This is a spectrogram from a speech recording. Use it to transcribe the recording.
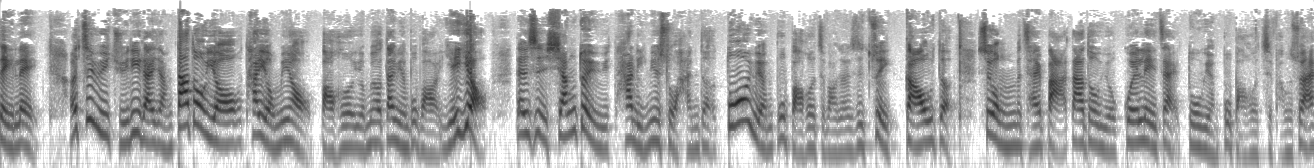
这一类，而至于举例来讲，大豆油它有没有饱和，有没有单元不饱和，也有，但是相对于它里面所含的多元不饱和脂肪酸是最高的，所以我们才把大豆油归类在多元不饱和脂肪酸。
